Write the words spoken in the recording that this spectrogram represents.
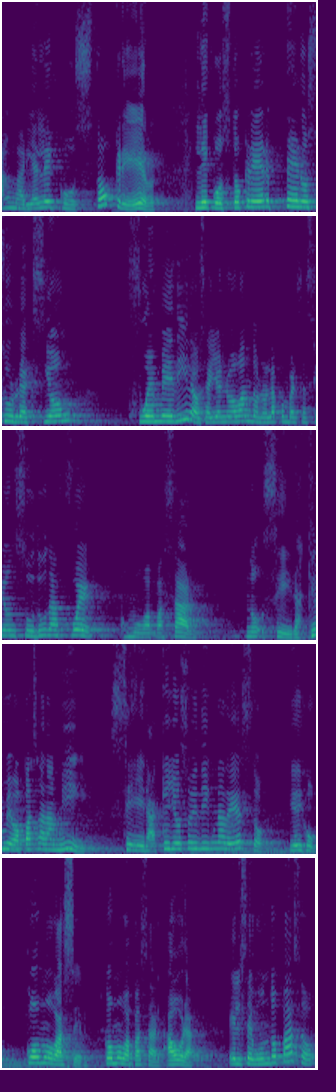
A María le costó creer, le costó creer, pero su reacción fue medida, o sea, ella no abandonó la conversación, su duda fue, ¿cómo va a pasar? No, ¿será que me va a pasar a mí? ¿Será que yo soy digna de esto? Y ella dijo, ¿cómo va a ser? ¿Cómo va a pasar? Ahora, el segundo paso,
